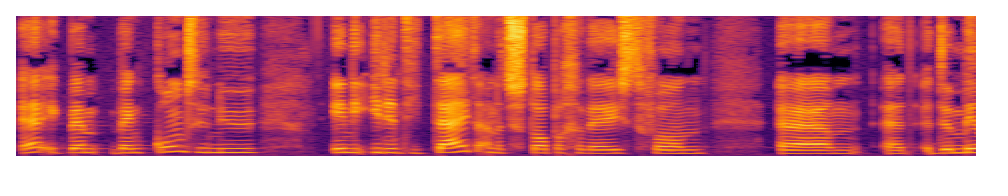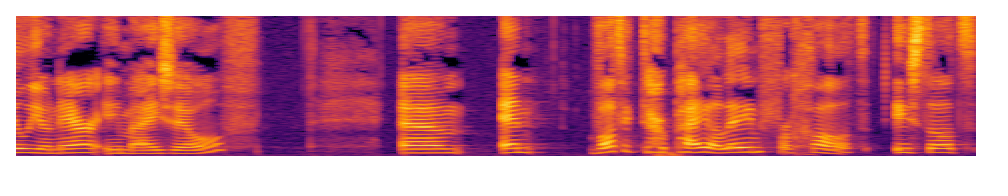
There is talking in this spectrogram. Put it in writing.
ik ben, ben continu in die identiteit aan het stappen geweest van um, de miljonair in mijzelf. Um, en wat ik daarbij alleen vergat, is dat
